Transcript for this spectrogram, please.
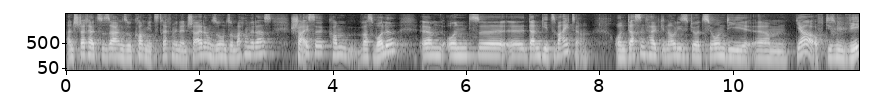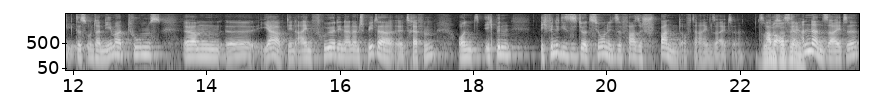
anstatt halt zu sagen, so komm, jetzt treffen wir eine Entscheidung, so und so machen wir das, scheiße, komm, was wolle ähm, und äh, äh, dann geht's weiter. Und das sind halt genau die Situationen, die ähm, ja auf diesem Weg des Unternehmertums ähm, äh, ja den einen früher, den anderen später äh, treffen. Und ich bin ich finde diese Situation, diese Phase spannend auf der einen Seite. So aber auf der anderen Seite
